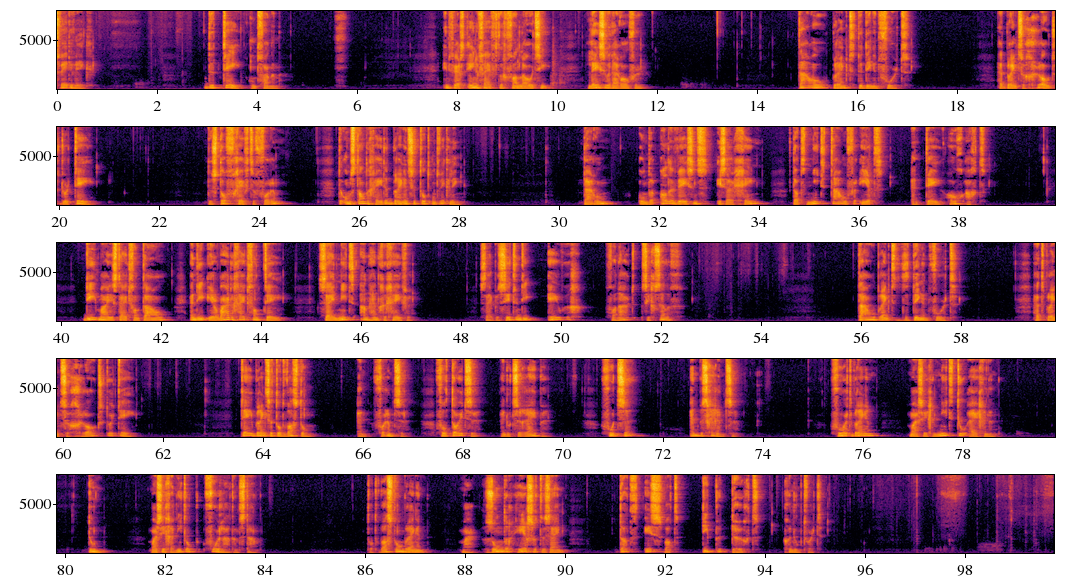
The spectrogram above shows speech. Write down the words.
Tweede week. De thee ontvangen. In vers 51 van Laotzi lezen we daarover. Tao brengt de dingen voort. Het brengt ze groot door thee. De stof geeft ze vorm, de omstandigheden brengen ze tot ontwikkeling. Daarom, onder alle wezens is er geen dat niet Tao vereert en thee hoogacht. Die majesteit van Tao en die eerwaardigheid van thee zijn niet aan hen gegeven. Zij bezitten die eeuwig vanuit zichzelf. Tao brengt de dingen voort. Het brengt ze groot door thee. Thee brengt ze tot wasdom en vormt ze, voltooit ze en doet ze rijpen, voedt ze en beschermt ze. Voortbrengen, maar zich niet toe-eigenen. Doen, maar zich er niet op voor laten staan. Tot wasdom brengen, maar zonder heerser te zijn, dat is wat diepe deugd genoemd wordt.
